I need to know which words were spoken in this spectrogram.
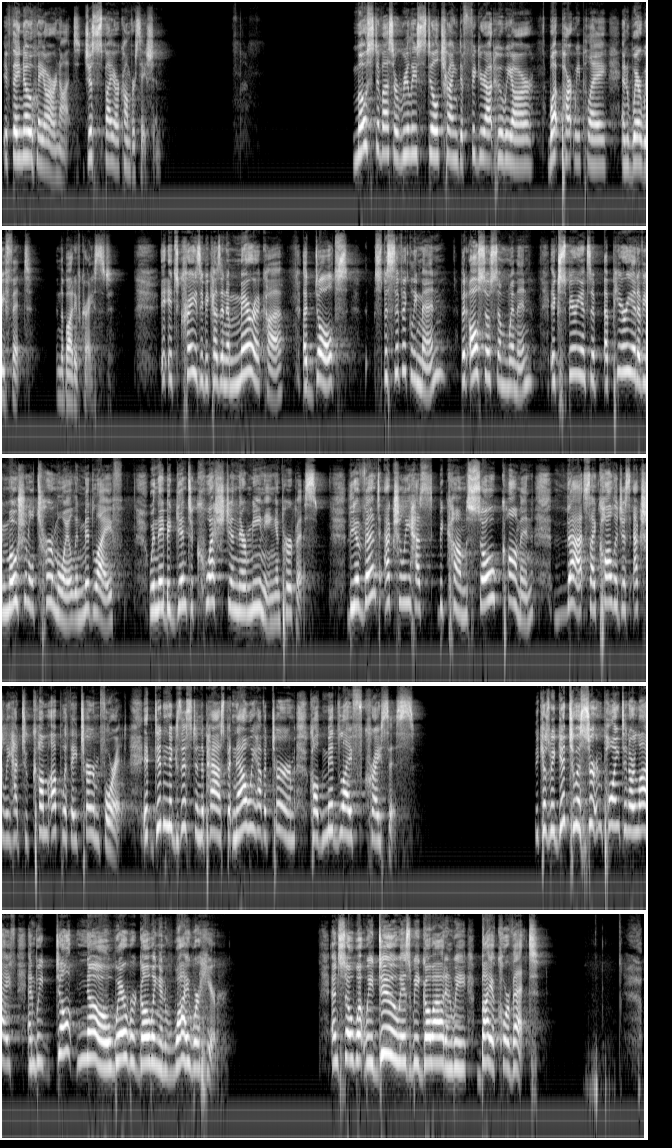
if they know who they are or not, just by our conversation. Most of us are really still trying to figure out who we are, what part we play, and where we fit in the body of Christ. It's crazy because in America, adults, specifically men, but also some women, experience a, a period of emotional turmoil in midlife when they begin to question their meaning and purpose. The event actually has become so common that psychologists actually had to come up with a term for it. It didn't exist in the past, but now we have a term called midlife crisis. Because we get to a certain point in our life and we don't know where we're going and why we're here. And so, what we do is we go out and we buy a Corvette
